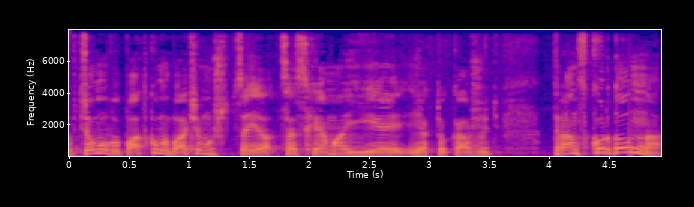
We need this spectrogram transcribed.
в цьому випадку ми бачимо, що це, ця схема є, як то кажуть, транскордонна.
